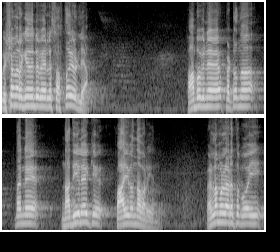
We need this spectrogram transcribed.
വിഷമിറങ്ങിയതിന്റെ പേരിൽ സ്വസ്ഥതയില്ല. പാമ്പ് പിന്നെ പെട്ടെന്ന് തന്നെ നദിയിലേക്ക് പായുമെന്നാണ് പറയുന്നു വെള്ളമുള്ളിടത്ത് പോയി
